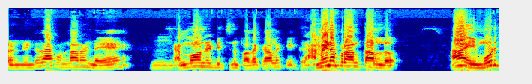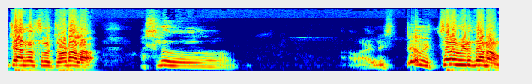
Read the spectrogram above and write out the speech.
రెండింటి దాకా ఉన్నారండి. జగన్మోహన్ రెడ్డి ఇచ్చిన పథకాలకి గ్రామీణ ప్రాంతాల్లో. ఆ ఈ మూడు ఛానల్స్లో చూడాలా. అసలు వాళ్ళు ఇష్టం ఇచ్చల విడదనం.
